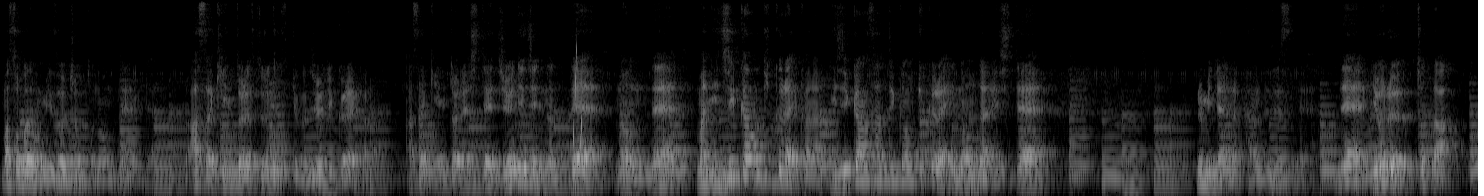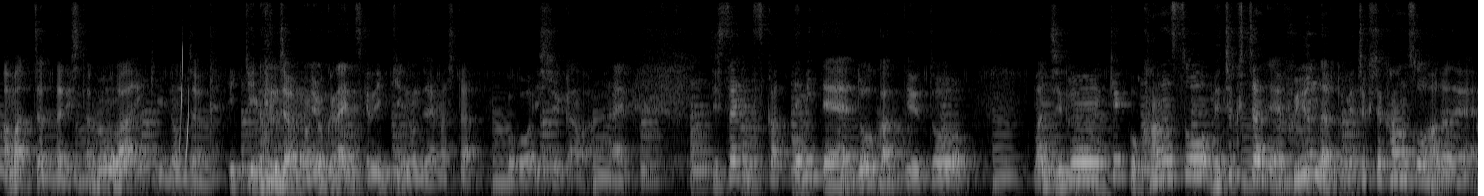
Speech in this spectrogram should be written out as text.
まあ、そこでも水をちょっと飲んでみたいな。朝筋トレするんですけど10時くらいから。朝筋トレして12時になって飲んで、まあ、2時間おきくらいかな。2時間3時間おきくらいに飲んだりしてるみたいな感じですね。で夜ちょっと余っちゃったりした分は一気に飲んじゃう。一気に飲んじゃうのよくないんですけど一気に飲んじゃいました。ここ1週間は。はい。実際に使ってみてどうかっていうとまあ自分結構乾燥めちゃくちゃね冬になるとめちゃくちゃ乾燥肌で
